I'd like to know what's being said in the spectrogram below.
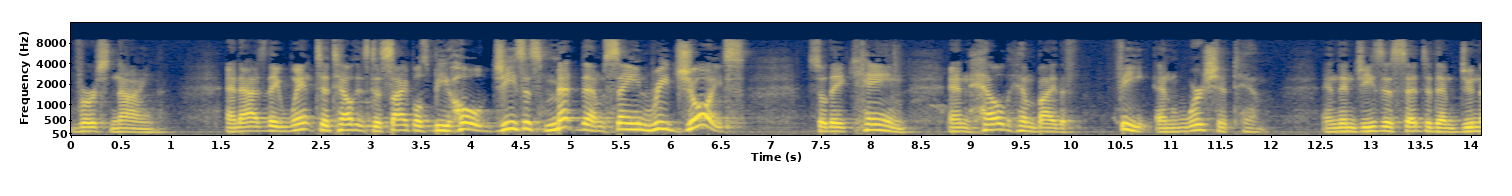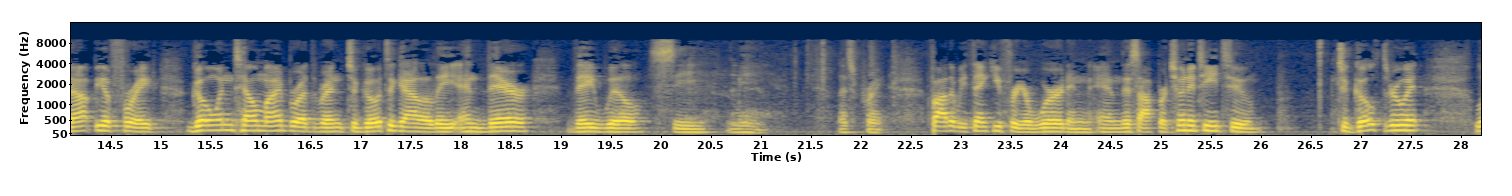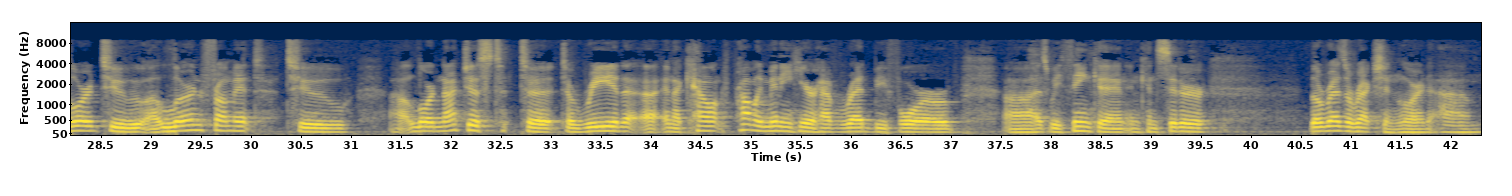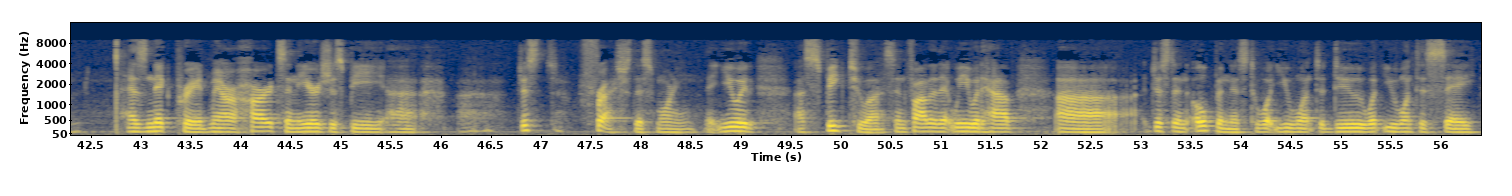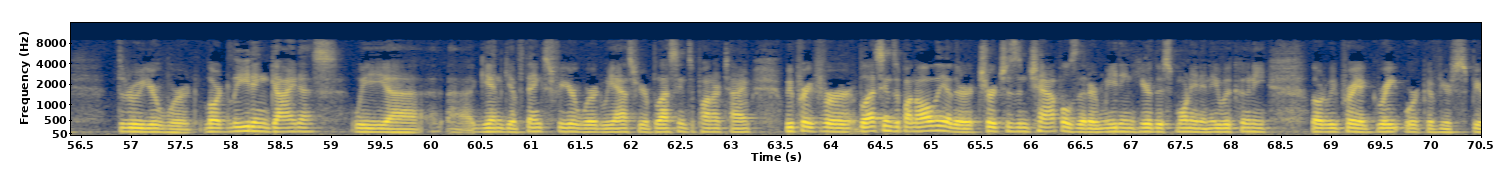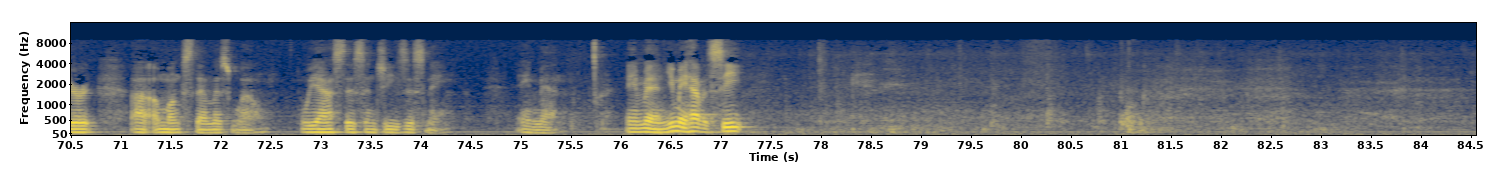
Verse 9. And as they went to tell his disciples, behold, Jesus met them, saying, Rejoice! So they came and held him by the feet and worshiped him. And then Jesus said to them, Do not be afraid. Go and tell my brethren to go to Galilee, and there they will see me. Let's pray. Father, we thank you for your word and, and this opportunity to, to go through it. Lord, to uh, learn from it, to, uh, Lord, not just to, to read a, an account, probably many here have read before, uh, as we think and, and consider the resurrection, Lord. Um, as Nick prayed, may our hearts and ears just be uh, uh, just fresh this morning, that you would uh, speak to us. And Father, that we would have uh, just an openness to what you want to do, what you want to say through your word. Lord, lead and guide us. We uh, uh, again give thanks for your word. We ask for your blessings upon our time. We pray for blessings upon all the other churches and chapels that are meeting here this morning in Iwakuni. Lord, we pray a great work of your spirit uh, amongst them as well. We ask this in Jesus' name. Amen. Amen. You may have a seat.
